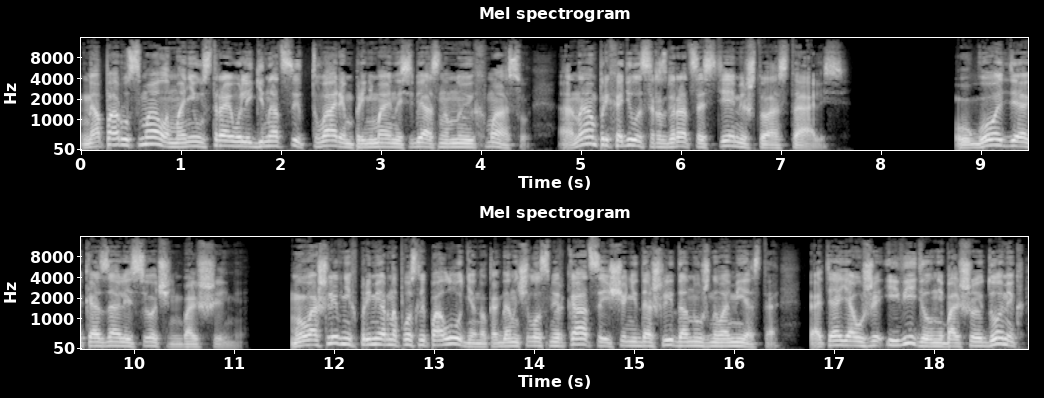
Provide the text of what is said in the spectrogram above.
На пару с малым они устраивали геноцид тварям, принимая на себя основную их массу, а нам приходилось разбираться с теми, что остались. Угодья оказались очень большими. Мы вошли в них примерно после полудня, но когда начало смеркаться, еще не дошли до нужного места, хотя я уже и видел небольшой домик,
